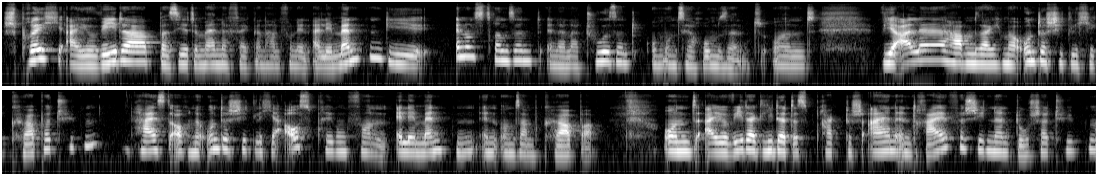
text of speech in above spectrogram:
Sprich, Ayurveda basiert im Endeffekt anhand von den Elementen, die in uns drin sind, in der Natur sind, um uns herum sind. Und wir alle haben, sage ich mal, unterschiedliche Körpertypen heißt auch eine unterschiedliche Ausprägung von Elementen in unserem Körper. Und Ayurveda gliedert es praktisch ein in drei verschiedenen Dosha-Typen.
